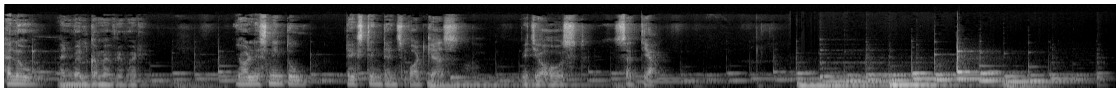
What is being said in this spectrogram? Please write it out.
Hello and welcome, everybody. You're listening to Text Intense Podcast with your host, Satya.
